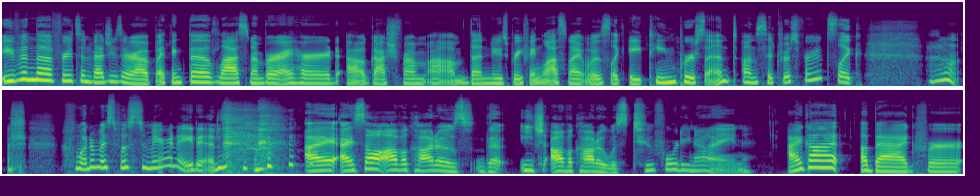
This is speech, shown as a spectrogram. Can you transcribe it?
Even the fruits and veggies are up. I think the last number I heard, oh gosh, from um, the news briefing last night was like 18% on citrus fruits. Like, I don't, what am I supposed to marinate in? I I saw avocados that each avocado was two forty nine. I got a bag for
